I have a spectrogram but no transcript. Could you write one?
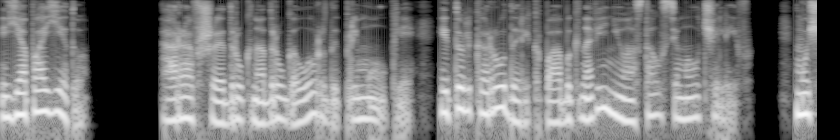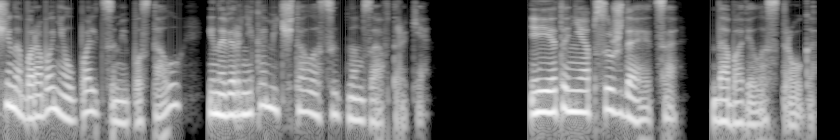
«Я поеду». Оравшие друг на друга лорды примолкли, и только Родерик по обыкновению остался молчалив. Мужчина барабанил пальцами по столу и наверняка мечтал о сытном завтраке. «И это не обсуждается», — добавила строго.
